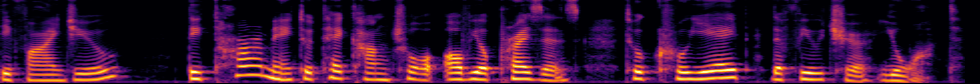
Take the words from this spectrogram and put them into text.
define you. Determine to take control of your presence to create the future you want.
